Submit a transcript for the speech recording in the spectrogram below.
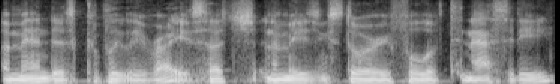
Amanda is completely right. Such an amazing story full of tenacity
